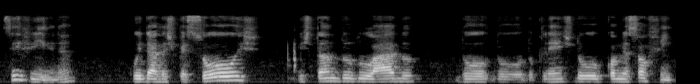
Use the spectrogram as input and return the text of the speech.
servir, né? Cuidar das pessoas, estando do lado do, do, do cliente do começo ao fim.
